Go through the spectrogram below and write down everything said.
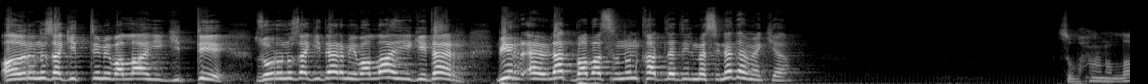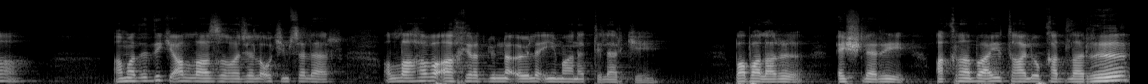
ağrınıza gitti mi vallahi gitti. Zorunuza gider mi vallahi gider. Bir evlat babasının katledilmesi ne demek ya? Subhanallah. Ama dedi ki Allah Azze ve Celle o kimseler Allah'a ve ahiret gününe öyle iman ettiler ki babaları, eşleri, akrabayı talukatları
